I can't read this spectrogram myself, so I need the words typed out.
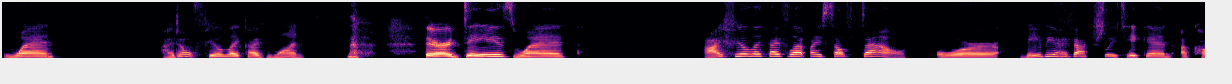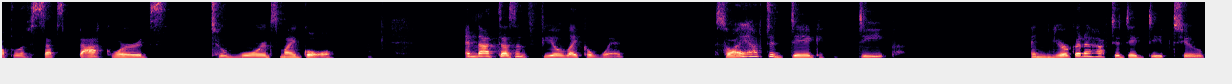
when I don't feel like I've won. there are days when I feel like I've let myself down, or maybe I've actually taken a couple of steps backwards towards my goal. And that doesn't feel like a win. So I have to dig deep. And you're going to have to dig deep too.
